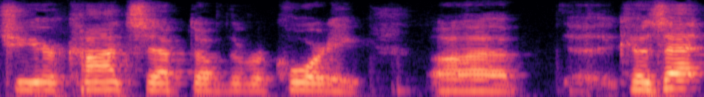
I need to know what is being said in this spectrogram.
to your concept of the recording, because uh, that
